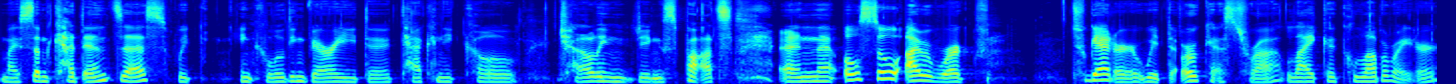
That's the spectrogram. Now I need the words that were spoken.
my some cadenzas, with, including very the technical challenging spots. And uh, also I work together with the orchestra like a collaborator.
